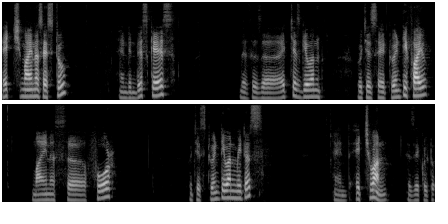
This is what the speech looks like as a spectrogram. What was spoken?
h minus s 2 and in this case this is uh, h is given which is say 25 minus uh, 4 which is 21 meters and h 1 is equal to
